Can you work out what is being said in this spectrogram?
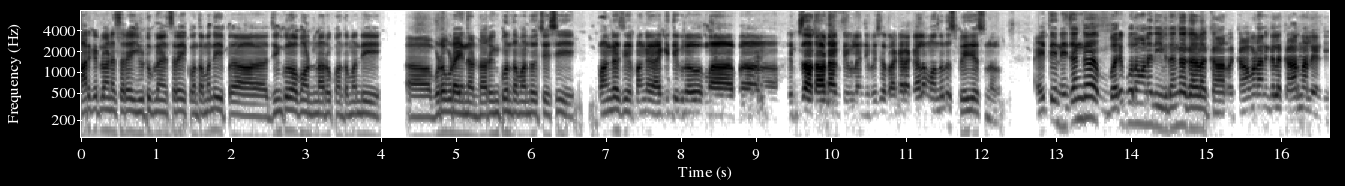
మార్కెట్లో అయినా సరే యూట్యూబ్లో అయినా సరే కొంతమంది జింకు లోపం అంటున్నారు కొంతమంది ఆ, బుడబుడ అయింది అంటున్నారు ఇంకొంతమంది వచ్చేసి ఫంగస్ ఫంగస్ అగ్గి తెగులు మా హిప్సా తాటాకు తెగులు అని చెప్పేసి రకరకాల మందులు స్ప్రే చేస్తున్నారు. అయితే నిజంగా వరి పొలం అనేది ఈ విధంగా కావడానికి గల కారణాలు ఏంటి?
